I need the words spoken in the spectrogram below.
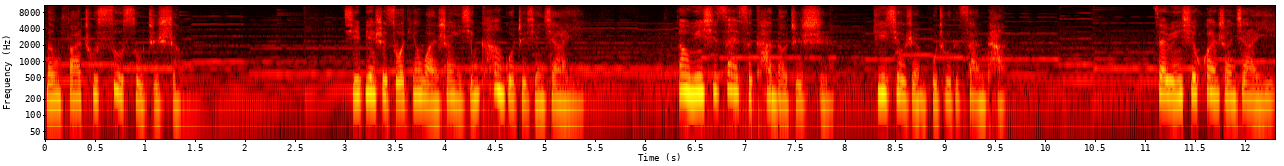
能发出簌簌之声。即便是昨天晚上已经看过这件嫁衣，当云溪再次看到之时，依旧忍不住的赞叹。在云溪换上嫁衣，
